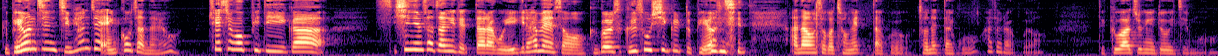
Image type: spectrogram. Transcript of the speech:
그 배현진 지금 현재 앵커잖아요. 최승호 PD가 신임 사장이 됐다라고 얘기를 하면서 그걸 그 소식을 또 배현진 아나운서가 정했다고 전했다고 하더라고요. 근데 그 와중에도 이제 뭐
